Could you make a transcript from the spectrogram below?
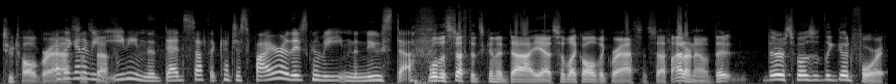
too tall grass Are they going to stuff. be eating the dead stuff that catches fire, or are they just going to be eating the new stuff? Well, the stuff that's gonna die, yeah. So like all the grass and stuff. I don't know. They're they're supposedly good for it.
